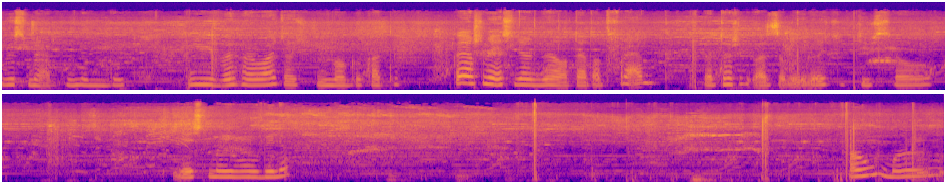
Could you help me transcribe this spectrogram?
бессмертным быть. И выигрывать очень много катов. Конечно, если не вот этот Фрэнк, то тоже вас выиграть и все. Есть мы его убили. Oh my.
